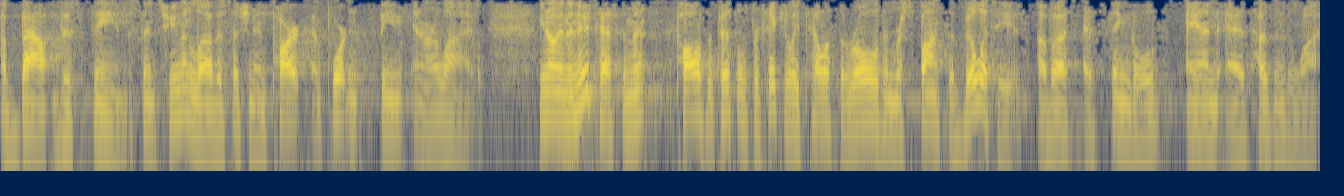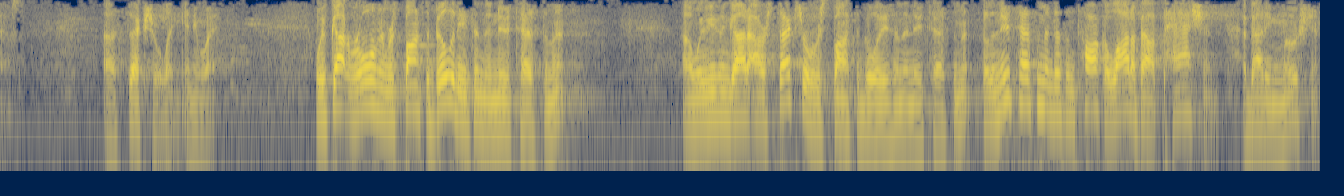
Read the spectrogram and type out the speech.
about this theme, since human love is such an important theme in our lives. You know, in the New Testament, Paul's epistles particularly tell us the roles and responsibilities of us as singles and as husbands and wives, uh, sexually, anyway. We've got roles and responsibilities in the New Testament. Uh, we've even got our sexual responsibilities in the New Testament. But the New Testament doesn't talk a lot about passion, about emotion.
